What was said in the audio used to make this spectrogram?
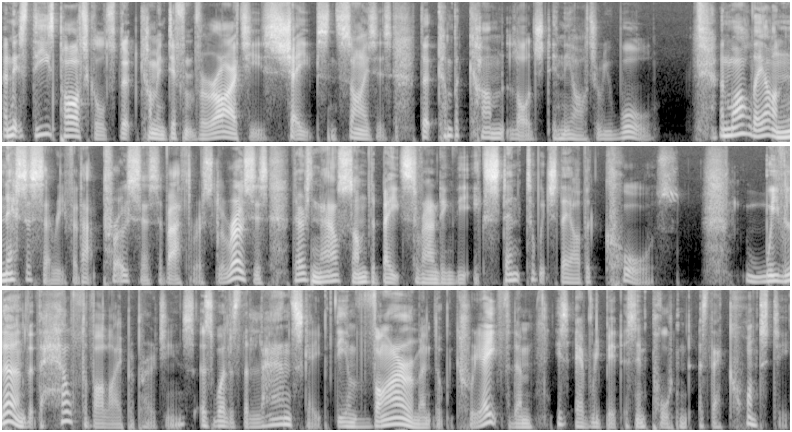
And it's these particles that come in different varieties, shapes, and sizes that can become lodged in the artery wall. And while they are necessary for that process of atherosclerosis, there is now some debate surrounding the extent to which they are the cause. We've learned that the health of our lipoproteins, as well as the landscape, the environment that we create for them, is every bit as important as their quantity.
